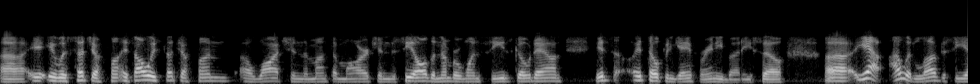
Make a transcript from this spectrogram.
Uh, it, it was such a fun. It's always such a fun uh, watch in the month of March, and to see all the number one seeds go down, it's it's open game for anybody. So, uh, yeah, I would love to see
